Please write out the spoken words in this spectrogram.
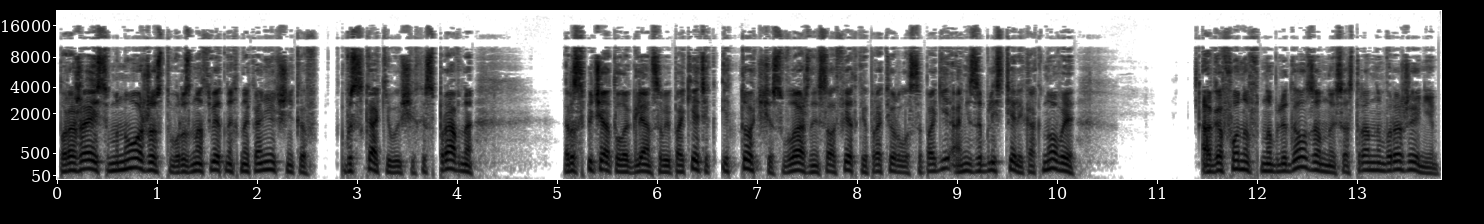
поражаясь множеству разноцветных наконечников, выскакивающих исправно, распечатала глянцевый пакетик и тотчас влажной салфеткой протерла сапоги, они заблестели, как новые. Агафонов наблюдал за мной со странным выражением,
